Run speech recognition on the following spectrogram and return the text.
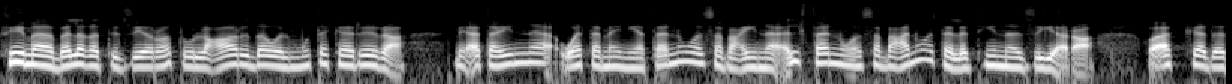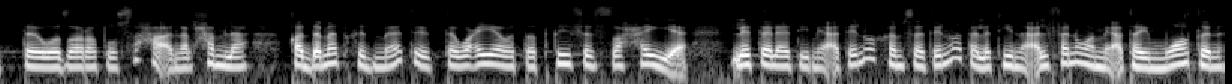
فيما بلغت الزيارات العارضة والمتكررة 277037 زيارة. وأكدت وزارة الصحة أن الحملة قدمت خدمات التوعية والتثقيف الصحي ل 335200 مواطن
